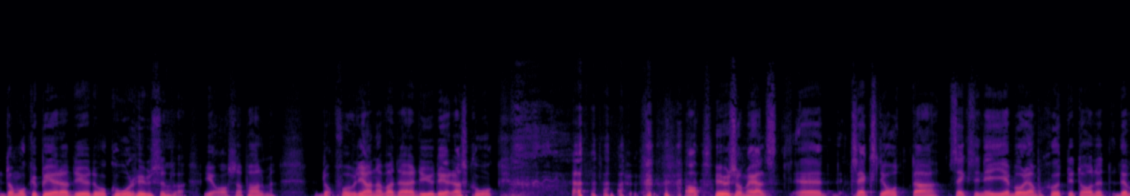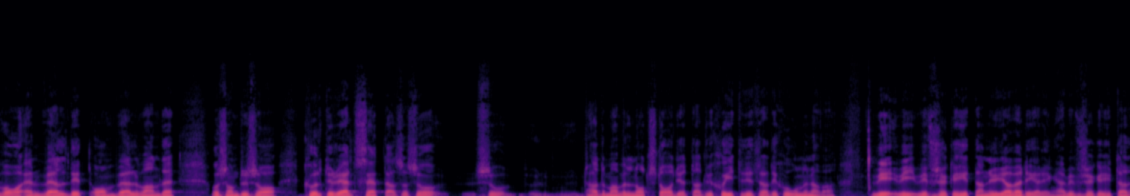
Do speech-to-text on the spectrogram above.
de ockuperade ju då kårhuset ja. va? Ja, sa Palme. De får väl gärna vara där, det är ju deras kåk. ja, hur som helst, eh, 68, 69, början på 70-talet, det var en väldigt omvälvande och som du sa, kulturellt sett alltså så så hade man väl nått stadiet att vi skiter i traditionerna. Va? Vi, vi, vi försöker hitta nya värderingar. Vi försöker hitta,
